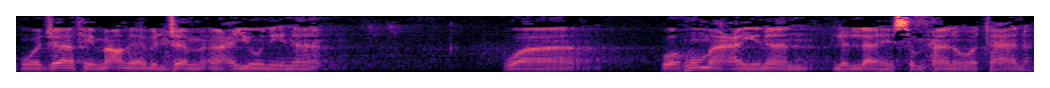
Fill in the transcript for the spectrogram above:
وجاء في بعضها بالجمع أعيننا وهما عينان لله سبحانه وتعالى.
